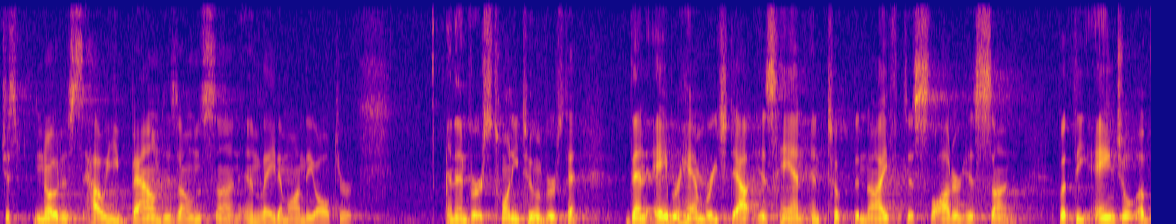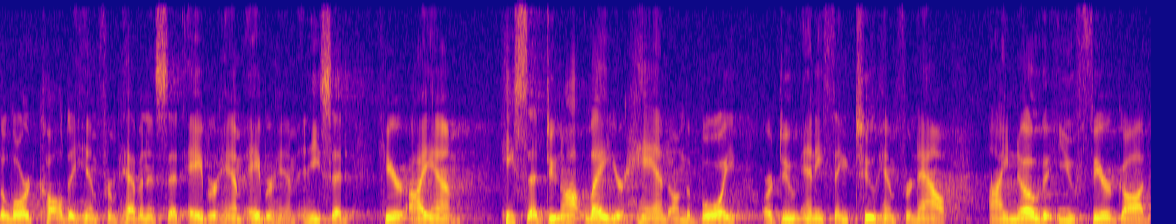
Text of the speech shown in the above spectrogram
Just notice how he bound his own son and laid him on the altar. And then verse 22 and verse 10. Then Abraham reached out his hand and took the knife to slaughter his son. But the angel of the Lord called to him from heaven and said, Abraham, Abraham. And he said, Here I am. He said, Do not lay your hand on the boy or do anything to him, for now I know that you fear God.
